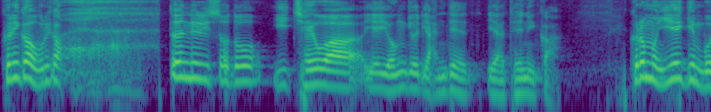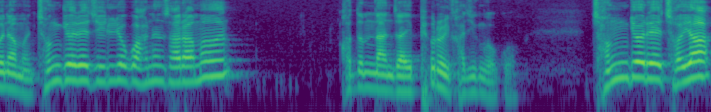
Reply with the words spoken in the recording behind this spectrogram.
그러니까 우리가 어떤 일이 있어도 이 죄와의 연결이 안 돼야 되니까. 그러면 이 얘기는 뭐냐면 정결해지려고 하는 사람은 거듭난 자의 표를 가진 거고 정결해져야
